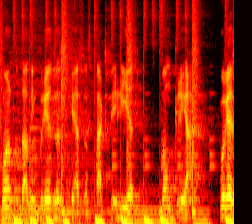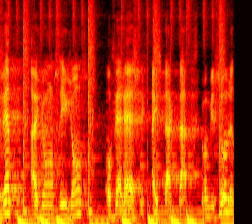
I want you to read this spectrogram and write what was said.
quanto das empresas que essas parcerias vão criar. Por exemplo, a Johnson Johnson oferece a startups promissoras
